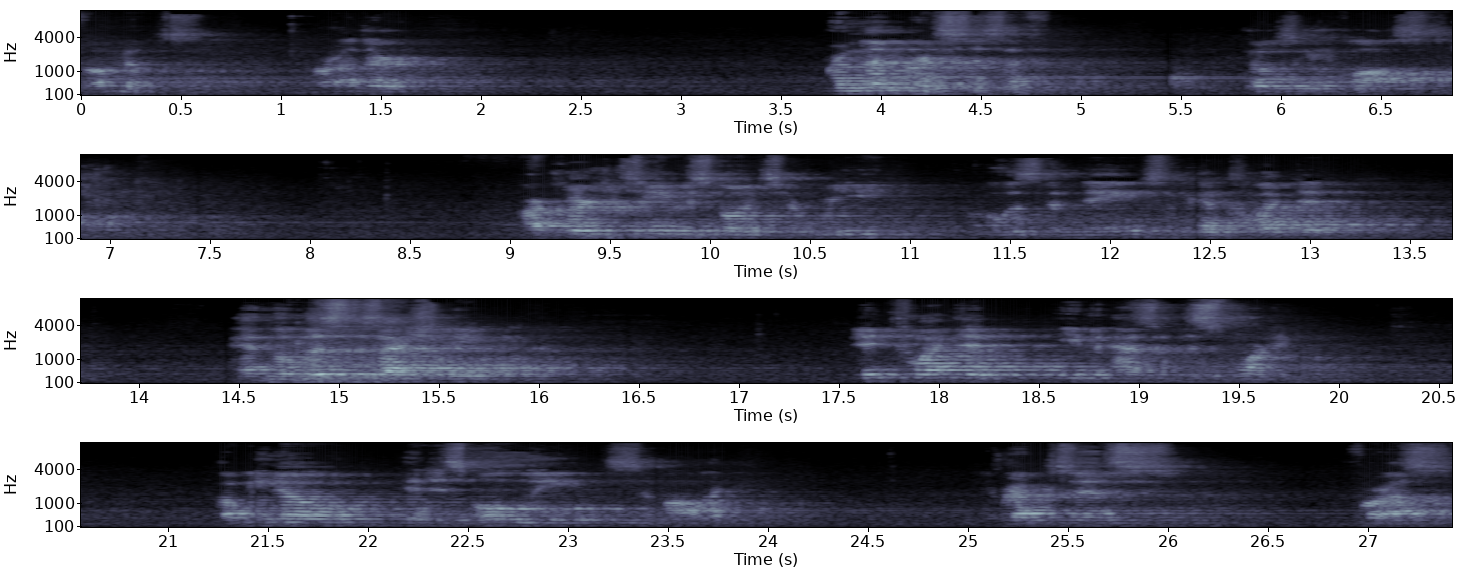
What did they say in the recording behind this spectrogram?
photos, or other remembrances of those we have lost. Our clergy team is going to read a list of names that we have collected, and the list is actually been collected even as of this morning. But we know it is only symbolic. It represents for us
